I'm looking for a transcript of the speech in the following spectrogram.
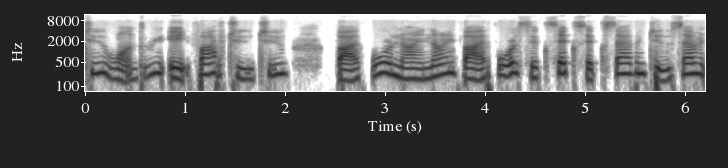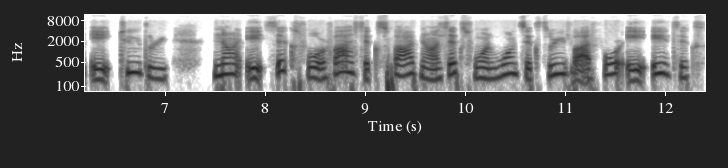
two one three eight five two two five four nine nine five four six six six seven two seven eight two three nine eight six four five six five nine six one one six three five four eight eight six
